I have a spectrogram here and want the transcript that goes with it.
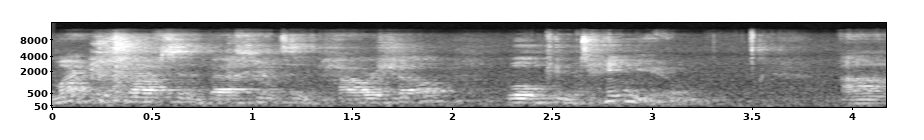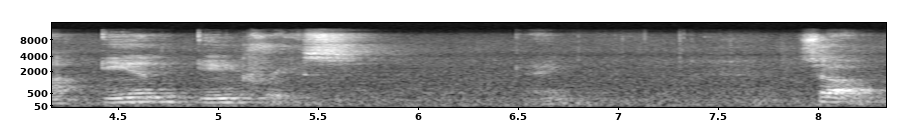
Microsoft's investments in PowerShell will continue uh, and increase. Okay? So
